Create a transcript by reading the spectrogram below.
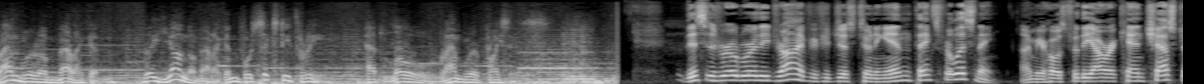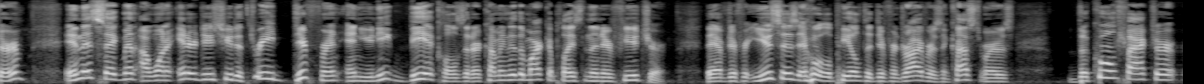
Rambler American, the young American for 63 at low Rambler prices. this is roadworthy drive if you're just tuning in thanks for listening i'm your host for the hour ken chester in this segment i want to introduce you to three different and unique vehicles that are coming to the marketplace in the near future they have different uses and will appeal to different drivers and customers the cool factor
